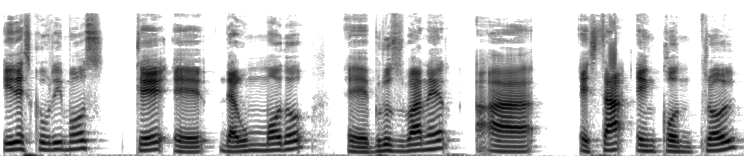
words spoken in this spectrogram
y descubrimos que eh, de algún modo eh, Bruce Banner está en control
